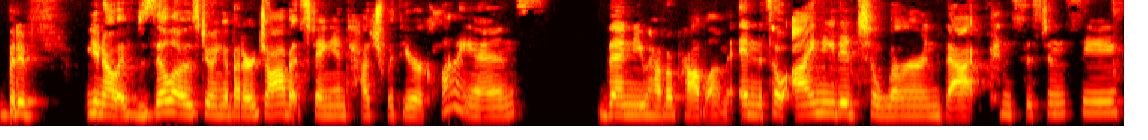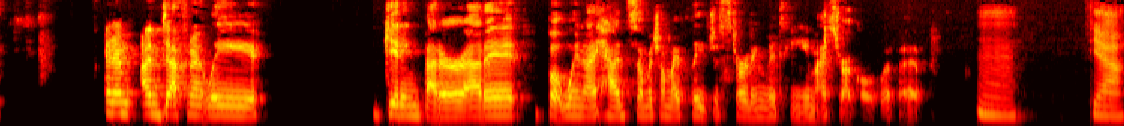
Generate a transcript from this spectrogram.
but if you know if zillow is doing a better job at staying in touch with your clients then you have a problem. And so i needed to learn that consistency. And i'm, I'm definitely getting better at it but when i had so much on my plate just starting the team i struggled with it Hmm. Yeah.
